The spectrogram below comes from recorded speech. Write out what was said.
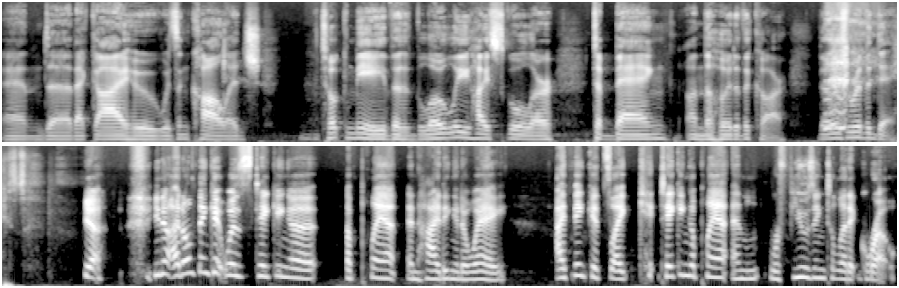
and uh, that guy who was in college took me the lowly high schooler to bang on the hood of the car those were the days Yeah. You know, I don't think it was taking a, a plant and hiding it away. I think it's like k- taking a plant and refusing to let it grow.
